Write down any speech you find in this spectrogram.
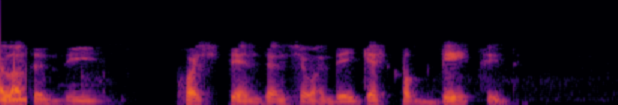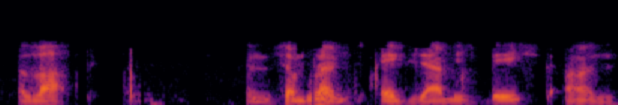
a lot of these questions and so on, they get updated a lot. And sometimes exam is based on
